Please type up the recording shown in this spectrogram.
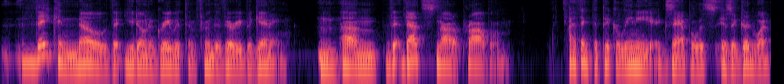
they can know that you don't agree with them from the very beginning. Um, th- that's not a problem. I think the Picciolini example is is a good one.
